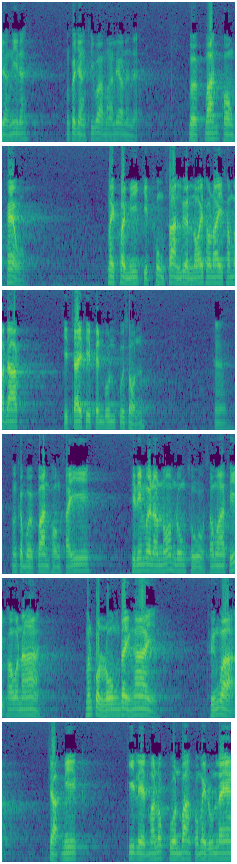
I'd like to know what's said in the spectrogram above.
อย่างนี้นะ มันก็อย่างที่ว่ามาแล้วนั่นแหละ เบิกบานผ่องแผ้ว ไม่ค่อยมีจิตฟุ้งซ่านเลื่อนลอยเท่าไรธรรมดาจิตใจที่เป็นบุญกุศลมันก็เบิกบานผ่องใส ทีนี้เมื่อเราน้อมลงสู่สมาธิภาวนา มันก็ลงได้ง่าย ถึงว่าจะมีกิเลสมารบกวนบ้างก็ไม่รุนแรง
